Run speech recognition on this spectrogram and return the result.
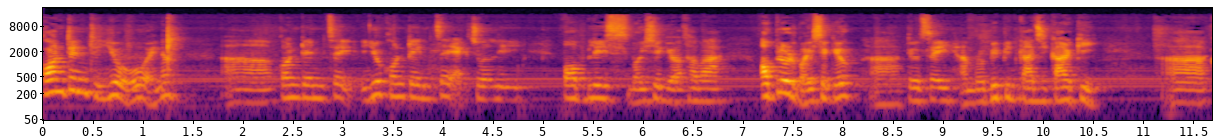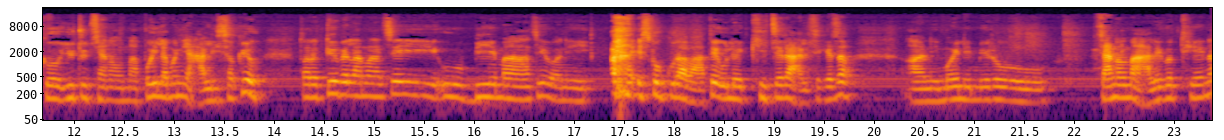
कन्टेन्ट यो हो होइन। कन्टेन्ट चाहिँ यो कन्टेन्ट चाहिँ एक्चुअली पब्लिस भइसक्यो अथवा अपलोड भइसक्यो। त्यो चाहिँ हाम्रो विपिन काजी कार्की को युट्युब च्यानलमा पहिला पनि हालिसक्यो। तर त्यो बेलामा चाहिँ ऊ बिएमा थियो अनि यसको कुरा भएको थियो उसले खिचेर हालिसकेछ अनि मैले मेरो च्यानलमा हालेको थिएन।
